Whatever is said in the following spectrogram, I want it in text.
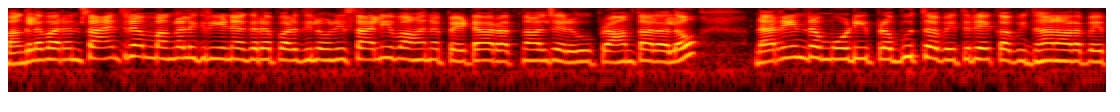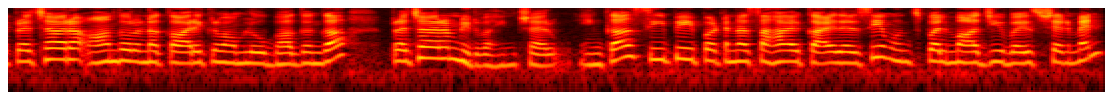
మంగళవారం సాయంత్రం మంగళగిరి నగర పరిధిలోని శాలివాహనపేట రత్నాల చెరువు ప్రాంతాలలో నరేంద్ర మోడీ ప్రభుత్వ వ్యతిరేక విధానాలపై ప్రచార ఆందోళన కార్యక్రమంలో భాగంగా ప్రచారం నిర్వహించారు. ఇంకా సిపిఐ పట్టణ సహాయ కార్యదర్శి మున్సిపల్ మాజీ వైస్ చైర్మన్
